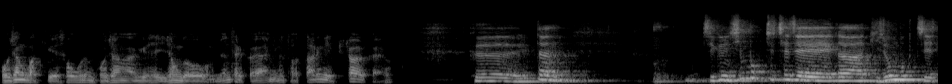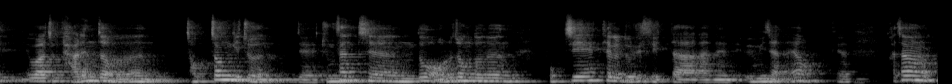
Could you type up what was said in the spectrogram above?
보장받기 위해서 혹은 보장하기 위해서 이 정도면 될까요? 아니면 더 다른 게 필요할까요? 그 일단 지금 신복지 체제가 기존 복지와 좀 다른 점은 적정 기준 이제 중산층도 어느 정도는 복지 혜택을 누릴 수 있다라는 의미잖아요. 그 가장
